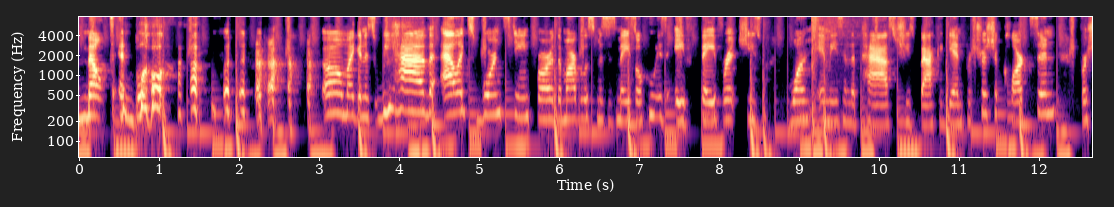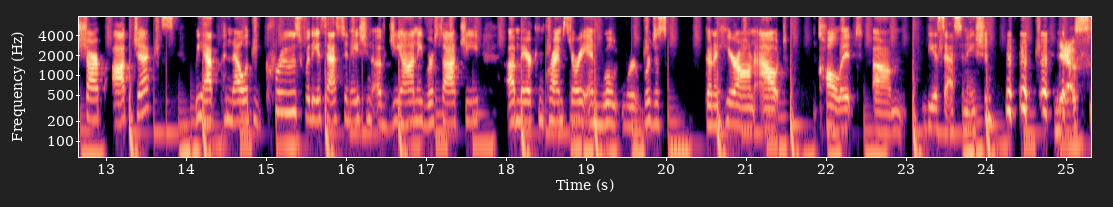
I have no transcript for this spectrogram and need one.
melt and blow up. oh my goodness. We have Alex Borstein for The Marvelous Mrs. Maisel, who is a favorite. She's won Emmys in the past. She's back again. Patricia Clarkson for Sharp Objects. We have Penelope Cruz for the assassination of Gianni Versace, American Crime Story. And we'll, we're, we're just going to hear on out call it um, the assassination. yes.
